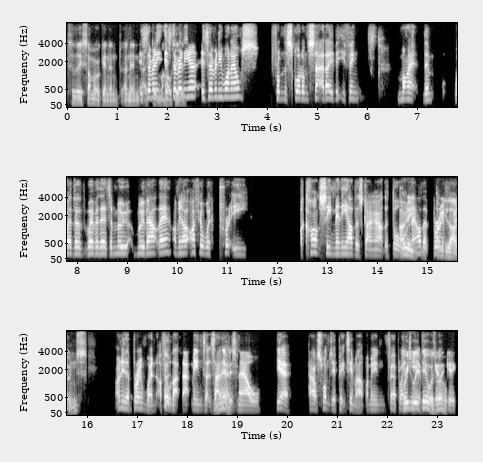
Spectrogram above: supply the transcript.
to the summer again and and then Is uh, there any him a whole is there season. any uh, is there anyone else from the squad on Saturday that you think might them whether whether there's a move move out there? I mean, I, I feel we're pretty. I can't see many others going out the door only now that only Broom went. loans. Only that Broom went. I feel that that means that Zanev Mad. is now. Yeah, how Swansea picked him up. I mean, fair play to Three-year him. deal as well. gig.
